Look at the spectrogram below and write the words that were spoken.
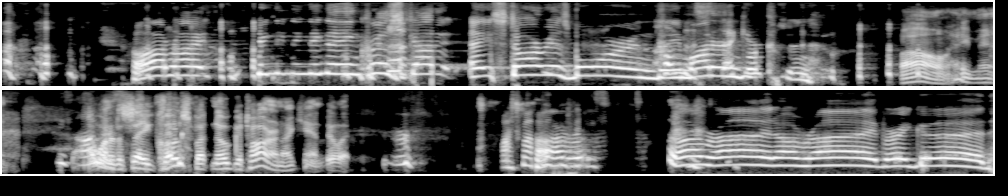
All right. Ding, ding, ding, ding, ding. Chris got it. A Star is Born, the the modern second version. Wow. Hey, man. I wanted to say close, but no guitar, and I can't do it. Watch my All poker right. face. All right, all right, very good.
